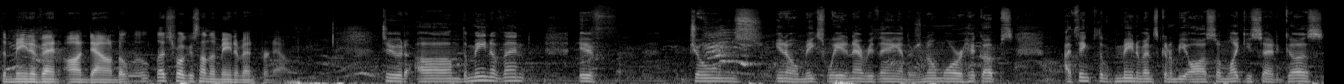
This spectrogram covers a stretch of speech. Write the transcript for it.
the main event on down? But let's focus on the main event for now. Dude, um, the main event, if Jones, you know, makes weight and everything, and there's no more hiccups. I think the main event's going to be awesome. Like you said, Gus,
